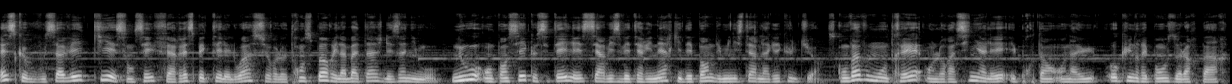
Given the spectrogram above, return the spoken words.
Est-ce que vous savez qui est censé faire respecter les lois sur le transport et l'abattage des animaux? Nous, on pensait que c'était les services vétérinaires qui dépendent du ministère de l'Agriculture. Ce qu'on va vous montrer, on l'aura signalé et pourtant on n'a eu aucune réponse de leur part,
